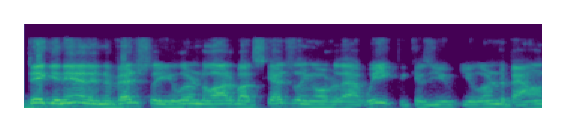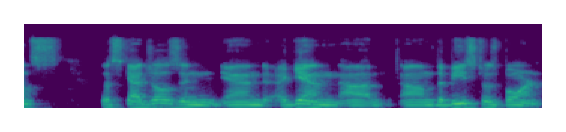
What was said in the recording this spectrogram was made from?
digging in. And eventually you learned a lot about scheduling over that week because you you learned to balance the schedules. And and again, um, um, the beast was born.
